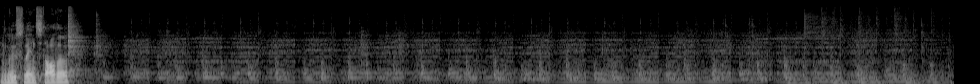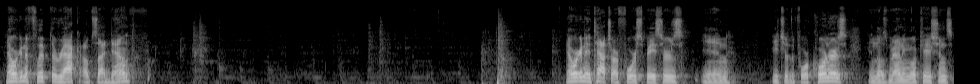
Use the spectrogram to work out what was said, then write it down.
and loosely install those. Now we're gonna flip the rack upside down. Now we're gonna attach our four spacers in each of the four corners in those mounting locations.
